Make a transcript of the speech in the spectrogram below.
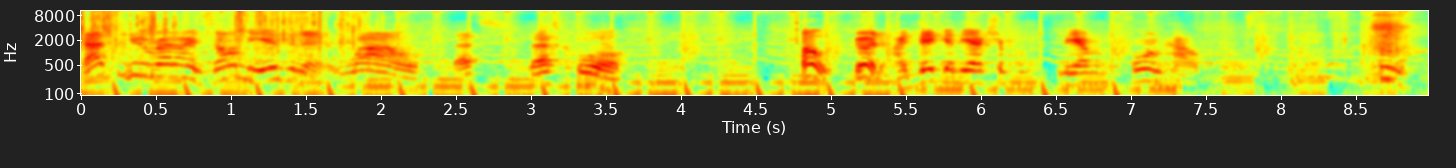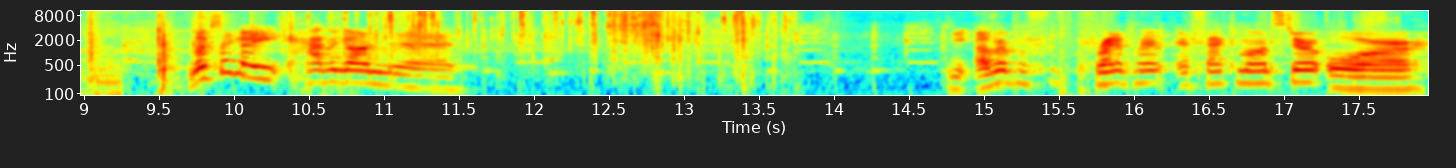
That's the new Red Eye Zombie, isn't it? Wow, that's that's cool. Oh, good. I did get the extra the ever perform how. Hmm. Looks like I haven't gotten the the other Predaplant effect monster or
